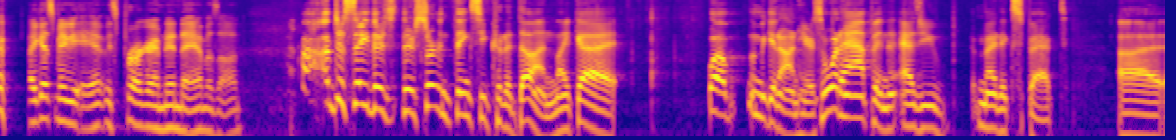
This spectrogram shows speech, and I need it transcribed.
I guess maybe it's programmed into Amazon. I'm just saying there's there's certain things he could have done. Like uh well, let me get on here. So what happened, as you might expect, uh,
